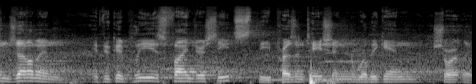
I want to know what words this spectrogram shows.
and gentlemen, if you could please find your seats, the presentation will begin shortly.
